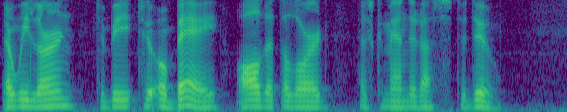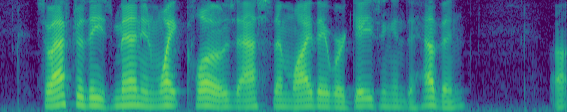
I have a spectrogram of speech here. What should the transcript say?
That we learn to be to obey all that the Lord has commanded us to do. So after these men in white clothes asked them why they were gazing into heaven, uh,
